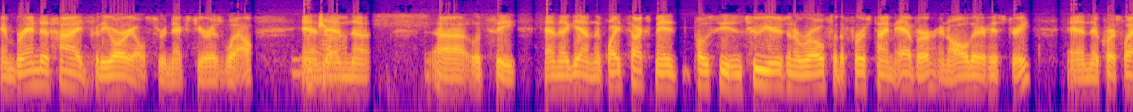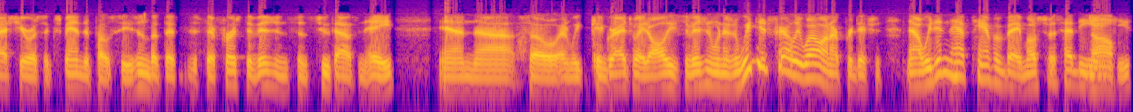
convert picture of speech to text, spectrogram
and Brandon Hyde for the Orioles through next year as well. And then uh, uh, let's see. And again, the White Sox made postseason two years in a row for the first time ever in all their history. And of course, last year was expanded postseason, but that- it's their first division since 2008. And uh, so, and we congratulate all these division winners. And we did fairly well on our predictions. Now, we didn't have Tampa Bay. Most of us had the No. Yankees.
